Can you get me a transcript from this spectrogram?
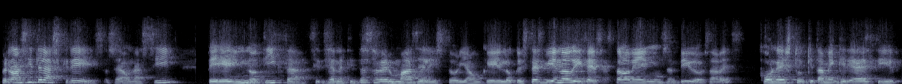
pero aún así te las crees, o sea, aún así te hipnotiza, o sea, necesitas saber más de la historia, aunque lo que estés viendo dices, esto no tiene ningún sentido, ¿sabes? Con esto que también quería decir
